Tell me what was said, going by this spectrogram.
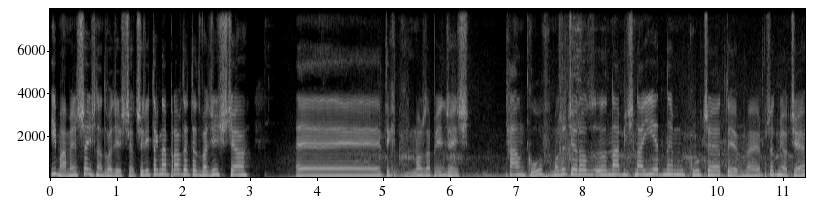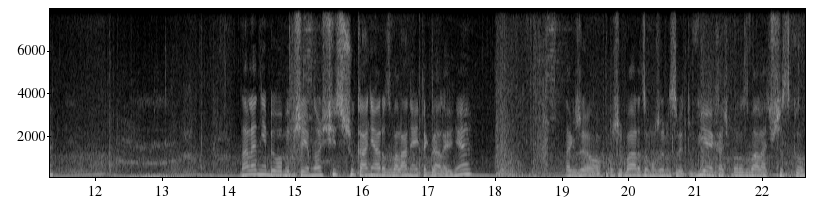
I mamy 6 na 20, czyli tak naprawdę te 20 ee, tych, można powiedzieć, tanków możecie roz, nabić na jednym, kurczę, tym e, przedmiocie. No ale nie byłoby przyjemności z szukania, rozwalania i tak dalej, nie? Także o, proszę bardzo, możemy sobie tu wjechać, porozwalać wszystko.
